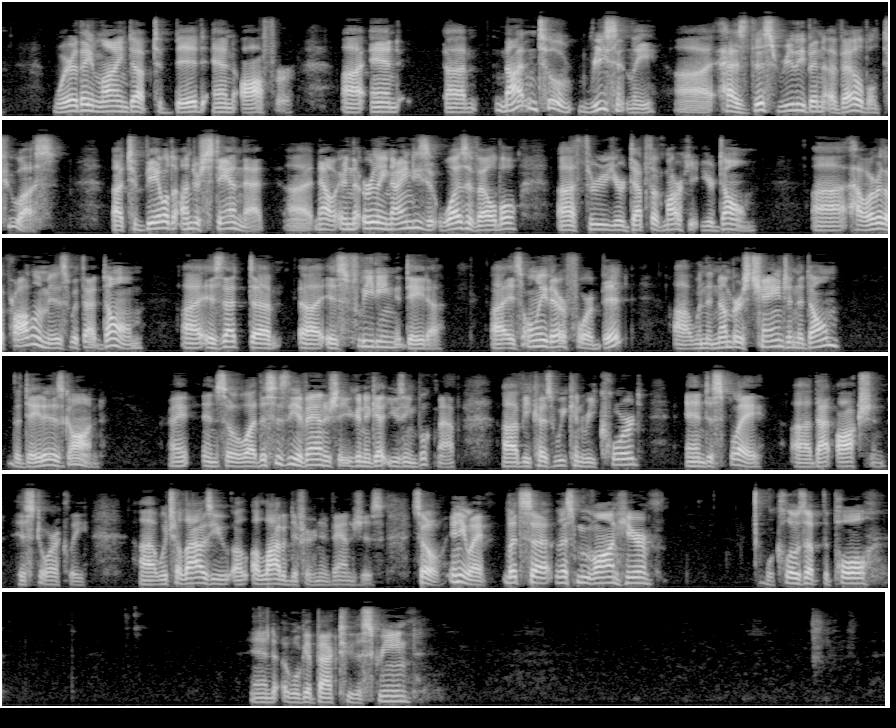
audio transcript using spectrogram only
where they lined up to bid and offer. Uh, and um, not until recently uh, has this really been available to us uh, to be able to understand that. Uh, now, in the early 90s, it was available uh, through your depth of market, your DOM. Uh, however, the problem is with that DOM is that is fleeting data. it's only there for a bit. when the numbers change in the DOM, the data is gone right? And so uh, this is the advantage that you're going to get using Bookmap uh, because we can record and display uh, that auction historically, uh, which allows you a, a, lot of different advantages. So anyway, let's uh, let's move on here. We'll close up the poll and we'll get back to the screen.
